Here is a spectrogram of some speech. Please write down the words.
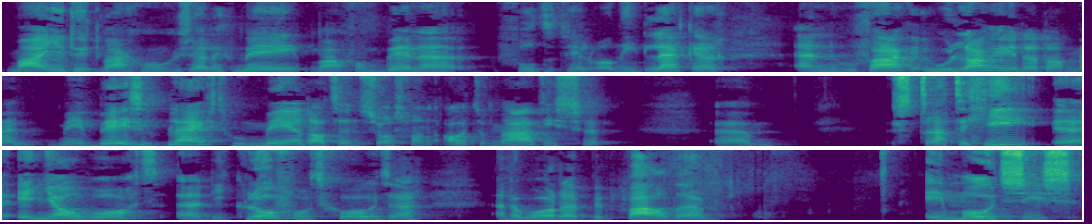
maar je doet maar gewoon gezellig mee. Maar van binnen voelt het helemaal niet lekker. En hoe, vaak, hoe langer je er dan mee bezig blijft, hoe meer dat een soort van automatische um, strategie in jou wordt. die kloof wordt groter. En er worden bepaalde emoties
